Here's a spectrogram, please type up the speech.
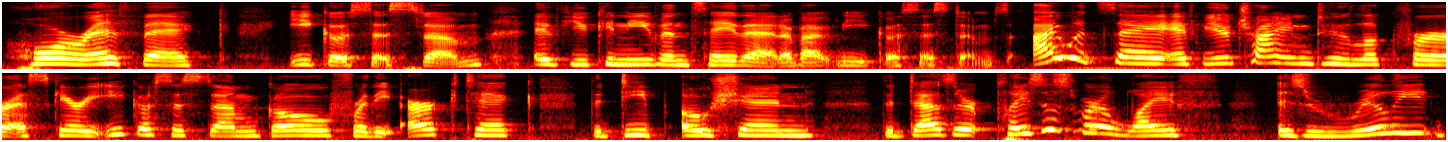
horrific ecosystem, if you can even say that about ecosystems. I would say if you're trying to look for a scary ecosystem, go for the Arctic, the deep ocean, the desert, places where life is really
